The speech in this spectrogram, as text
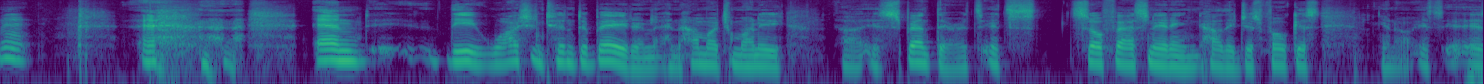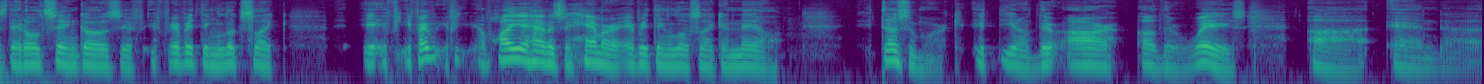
Mm. and the Washington debate and, and how much money uh, is spent there. It's it's so fascinating how they just focus. You know, it's as that old saying goes: if if everything looks like if if, if, if all you have is a hammer, everything looks like a nail. It doesn't work. It you know there are other ways uh, and uh,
